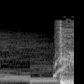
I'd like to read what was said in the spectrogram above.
Woo!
